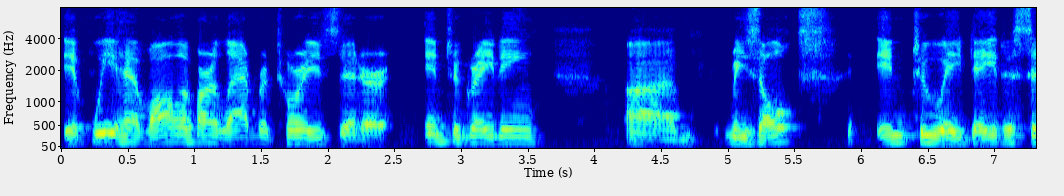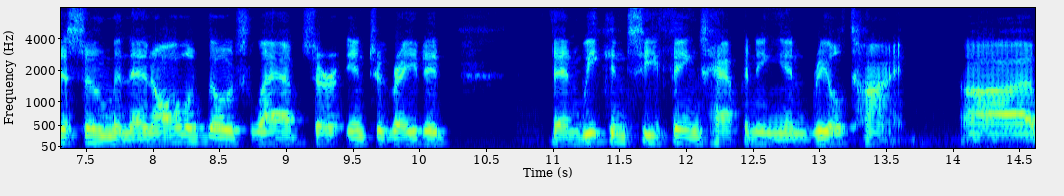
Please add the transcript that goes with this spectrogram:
if we have all of our laboratories that are integrating uh, results into a data system, and then all of those labs are integrated, then we can see things happening in real time. Uh,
